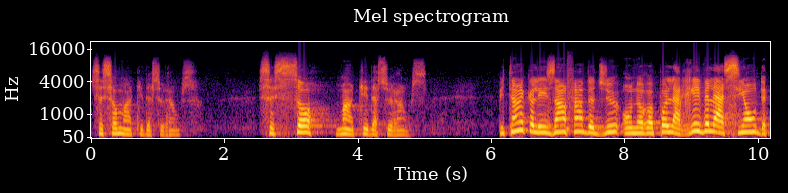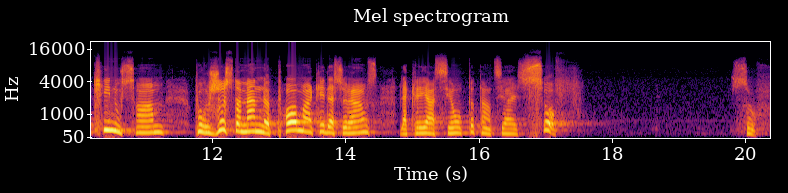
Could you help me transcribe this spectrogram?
C'est ça, manquer d'assurance. C'est ça, manquer d'assurance. Puis tant que les enfants de Dieu, on n'aura pas la révélation de qui nous sommes pour justement ne pas manquer d'assurance, la création tout entière souffre. Souffre.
